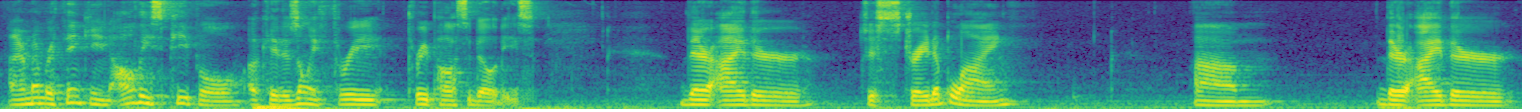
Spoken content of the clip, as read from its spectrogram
And I remember thinking, all these people, okay, there's only three three possibilities they're either just straight up lying, um, they're either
